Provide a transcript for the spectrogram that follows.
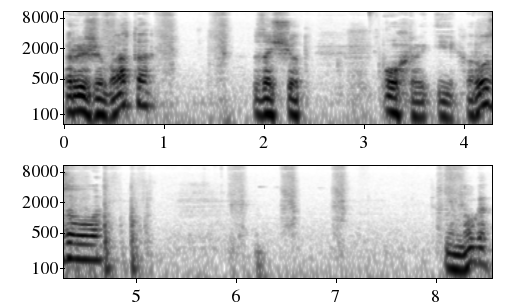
рыжевато за счет охры и розового. Немного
